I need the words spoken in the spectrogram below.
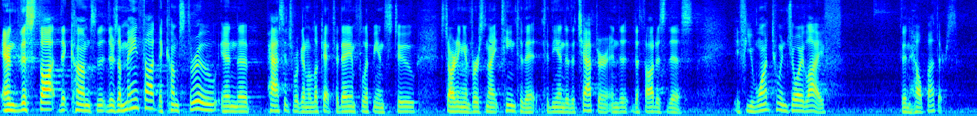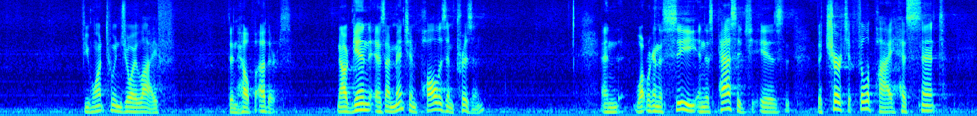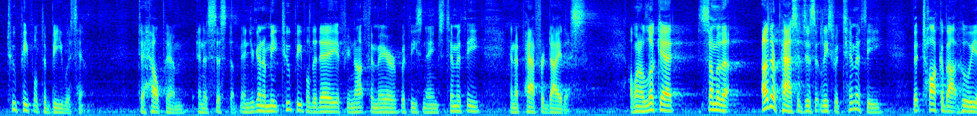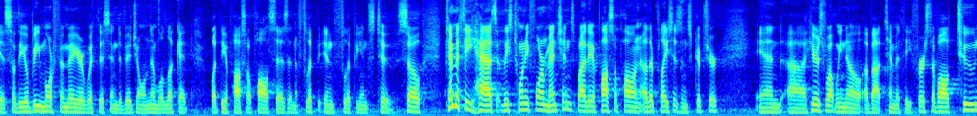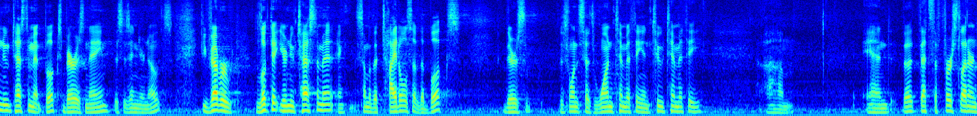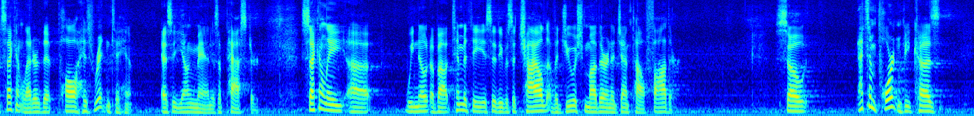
And this thought that comes, there's a main thought that comes through in the passage we're going to look at today in Philippians 2, starting in verse 19 to the, to the end of the chapter. And the, the thought is this if you want to enjoy life, then help others. If you want to enjoy life, then help others. Now, again, as I mentioned, Paul is in prison. And what we're going to see in this passage is the church at Philippi has sent two people to be with him, to help him and assist him. And you're going to meet two people today, if you're not familiar with these names Timothy and Epaphroditus. I want to look at some of the other passages, at least with Timothy, that talk about who he is so that you'll be more familiar with this individual. And then we'll look at what the Apostle Paul says in, in Philippians 2. So, Timothy has at least 24 mentions by the Apostle Paul in other places in Scripture. And uh, here's what we know about Timothy. First of all, two New Testament books bear his name. This is in your notes. If you've ever looked at your New Testament and some of the titles of the books, there's, there's one that says 1 Timothy and 2 Timothy. Um, and the, that's the first letter and second letter that Paul has written to him as a young man, as a pastor. Secondly, uh, we note about Timothy is that he was a child of a Jewish mother and a Gentile father. So that's important because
